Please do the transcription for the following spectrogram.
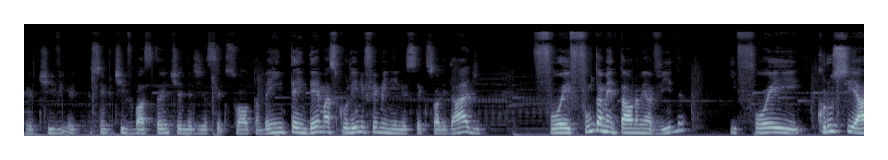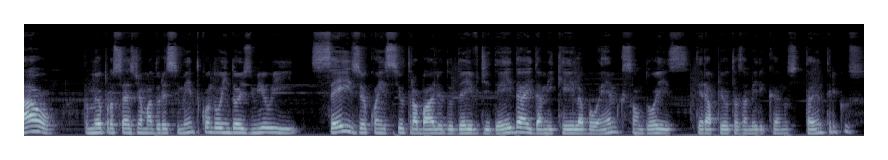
eu tive, eu sempre tive bastante energia sexual também. Entender masculino e feminino e sexualidade foi fundamental na minha vida e foi crucial para o meu processo de amadurecimento quando em 2006 eu conheci o trabalho do David Deida e da Michaela Boehm, que são dois terapeutas americanos tântricos.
